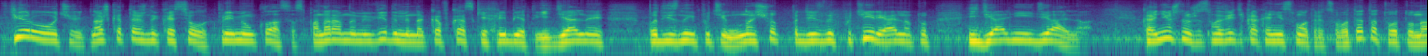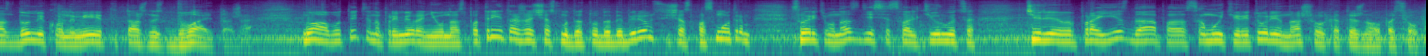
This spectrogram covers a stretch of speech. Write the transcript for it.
В первую очередь, наш коттеджный поселок премиум-класса с панорамными видами на Кавказский хребет, идеальные подъездные пути. Но насчет подъездных путей реально тут идеальнее идеального. Конечно же, смотрите, как они смотрятся. Вот этот вот у нас домик, он имеет этажность 2 этажа. Ну, а вот эти, например, они у нас по 3 этажа. Сейчас мы до туда доберемся, сейчас посмотрим. Смотрите, у нас здесь асфальтируется проезд да, по самой территории нашего коттеджного поселка.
